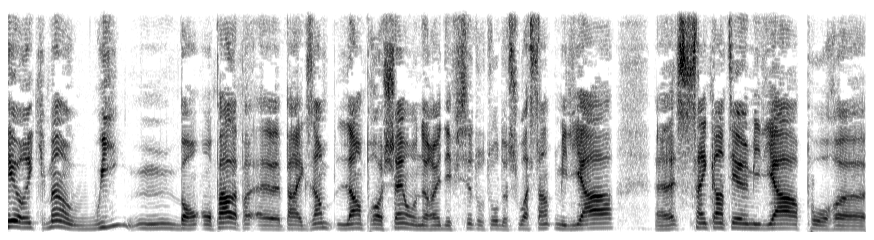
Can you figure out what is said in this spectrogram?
Théoriquement, oui. Hum, Bon, on parle, euh, par exemple, l'an prochain, on aura un déficit autour de 60 milliards, euh, 51 milliards pour euh,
